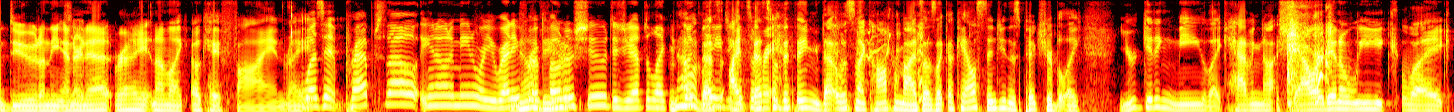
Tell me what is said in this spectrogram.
like- dude on the internet, right? And I'm like, okay, fine, right? Was it prepped though? You know what I mean? Were you ready No, for a dude. photo shoot? Did you have to like No, quickly that's I, that's ra- the thing. That was my compromise. I was like, okay, I'll send you this picture, but like, you're getting me like having not showered in a week, like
